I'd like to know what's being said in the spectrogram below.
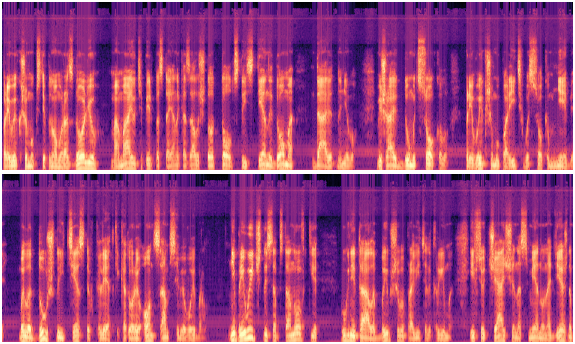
Привыкшему к степному раздолью, Мамаю теперь постоянно казалось, что толстые стены дома давят на него, мешают думать соколу, привыкшему парить в высоком небе. Было душно и тесно в клетке, которую он сам себе выбрал. Непривычность обстановки угнетала бывшего правителя Крыма, и все чаще на смену надеждам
